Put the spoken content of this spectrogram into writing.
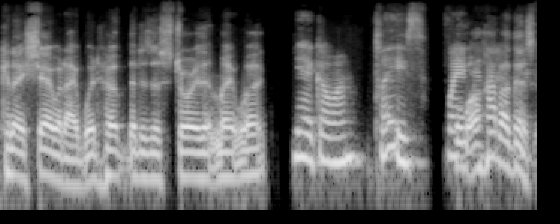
Can I share what I would hope that is a story that might work? Yeah, go on, please. Wait. well, how about this?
